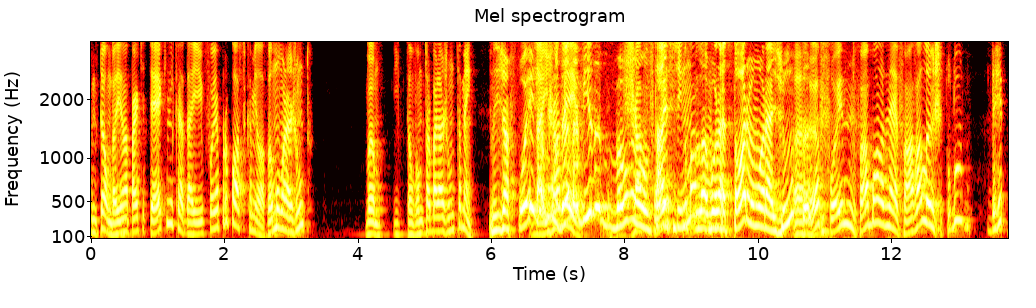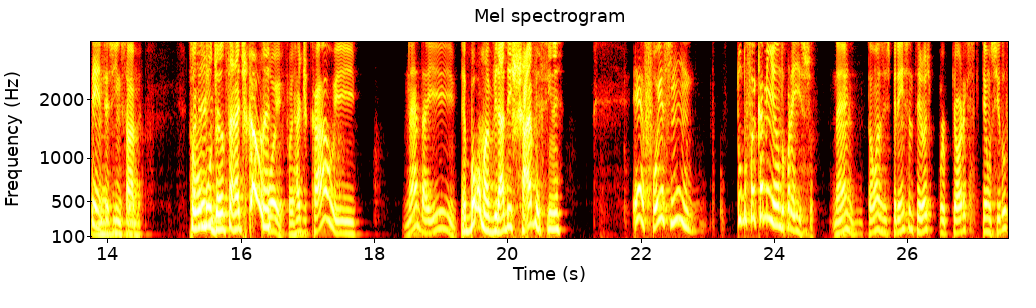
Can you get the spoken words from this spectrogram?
Então, daí na parte técnica, daí foi a proposta, Camila. Vamos morar junto? Vamos. Então vamos trabalhar junto também. Já foi, já Daí já mudando veio. a vida. Vamos Já montar foi, assim, numa- laboratório, vamos morar junto. Foi, foi uma bola, né? Foi uma avalanche, tudo de repente, assim, sabe? Foi uma Daí a gente- mudança radical, né? Foi, foi radical e. Né, daí. É bom, uma virada de chave, assim, né? É, foi assim. Tudo foi caminhando pra isso, né? Então as experiências anteriores, por piores que tenham sido,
